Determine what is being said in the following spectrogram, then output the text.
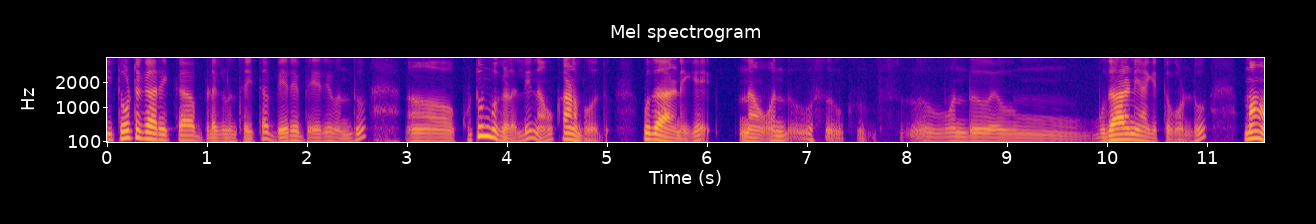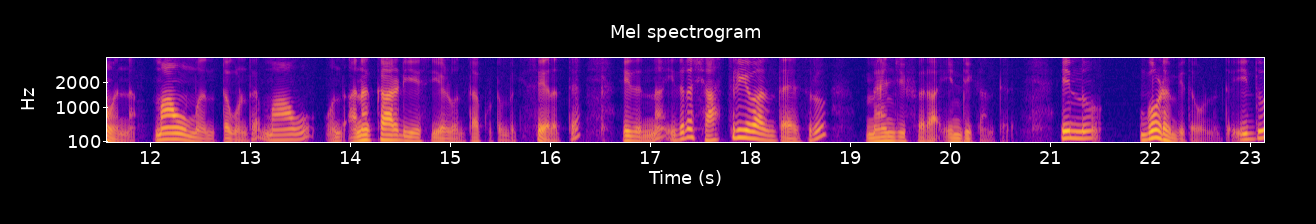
ಈ ತೋಟಗಾರಿಕಾ ಬೆಳೆಗಳನ್ನು ಸಹಿತ ಬೇರೆ ಬೇರೆ ಒಂದು ಕುಟುಂಬಗಳಲ್ಲಿ ನಾವು ಕಾಣಬಹುದು. ಉದಾಹರಣೆಗೆ ನಾವು ಒಂದು ಒಂದು ಉದಾಹರಣೆಯಾಗಿ ತಗೊಂಡು ಮಾವನ್ನು ಮಾವು ತಗೊಂಡ್ರೆ ಮಾವು ಒಂದು ಅನಕಾರ್ಡಿಯೇಸಿ ಹೇಳುವಂಥ ಕುಟುಂಬಕ್ಕೆ ಸೇರುತ್ತೆ. ಇದನ್ನು ಇದರ ಶಾಸ್ತ್ರೀಯವಾದಂಥ ಹೆಸರು ಮ್ಯಾಂಜಿಫೆರಾ ಇಂಡಿಕಾ ಅಂತೇಳಿ. ಇನ್ನು ಗೋಡಂಬಿ ತಗೊಂಡಂತೆ ಇದು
